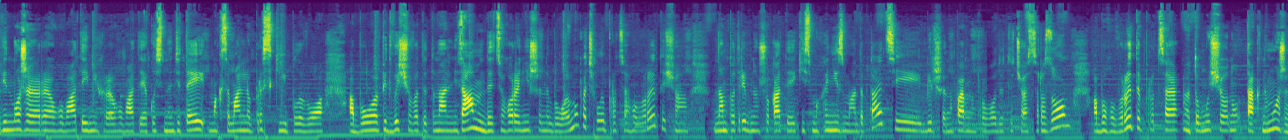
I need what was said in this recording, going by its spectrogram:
він може реагувати і міг реагувати якось на дітей максимально прискіпливо, або підвищувати тональність там, де цього раніше не було. І ми почали про це говорити. Що нам потрібно шукати якісь механізми адаптації, більше напевно проводити час разом або говорити про це, тому що ну так не може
